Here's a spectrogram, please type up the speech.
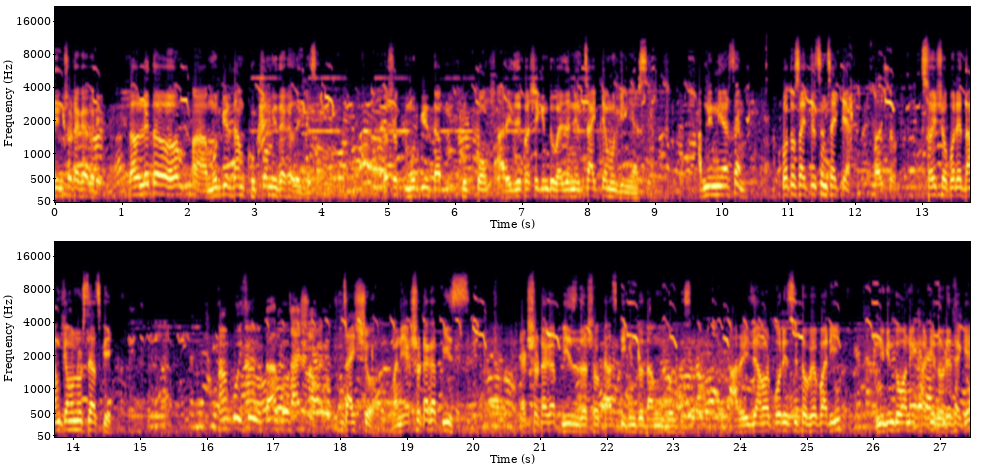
তিনশো টাকা করে। তাহলে তো মুরগির দাম খুব কমই দেখা যাইতেছে। দর্শক মুরগির দাম খুব কম আর এই যে পাশে কিন্তু ভাইজানের চারটা মুরগি নিয়ে আসছে। আপনি নিয়ে আসছেন? কত চাইতেছেন চারটা? ছয়শো। ছয়শো পরে দাম কেমন উঠছে আজকে? চারশো। মানে একশো টাকা পিস একশো টাকা পিস দর্শক আজকে কিন্তু দাম বলতেছে। আর এই যে আমার পরিচিত ব্যাপারী উনি কিন্তু অনেক হাঁটি ধরে থাকে।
